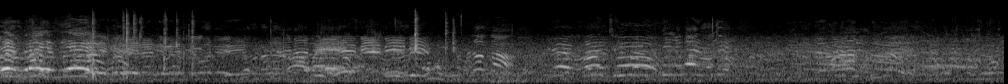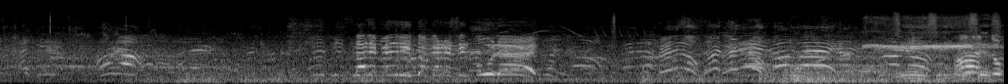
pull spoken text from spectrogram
Bien, Brian, bien. ¡Dale, Pedrito, que recircule! Sí, sí, es ¡Alto, eso.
